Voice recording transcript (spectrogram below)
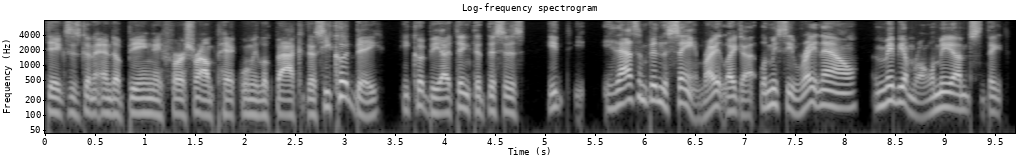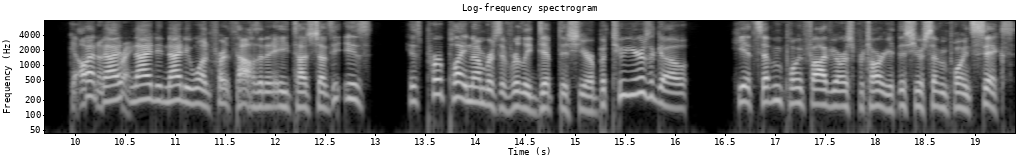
Diggs is going to end up being a first round pick when we look back at this. He could be. He could be. I think that this is it. It hasn't been the same, right? Like, uh, let me see. Right now, maybe I'm wrong. Let me. I'm just think. Oh, no, Ni- right. 90, 91 for 1,008 touchdowns. His, his per play numbers have really dipped this year. But two years ago, he had 7.5 yards per target. This year, 7.6.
